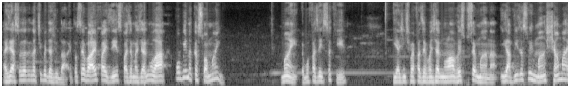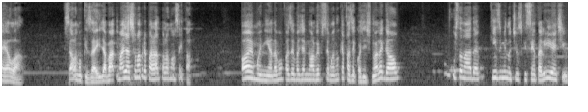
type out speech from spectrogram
As reações da tentativa de ajudar. Então você vai, faz isso, faz evangelho no lar, combina com a sua mãe. Mãe, eu vou fazer isso aqui. E a gente vai fazer evangelho no lar uma vez por semana. E avisa sua irmã, chama ela. Se ela não quiser ir, já vai, mas já chama preparado para ela não aceitar. Olha, maninha, nós vamos fazer evangelho uma vez por semana. Não quer fazer com a gente? Não é legal não custa nada, 15 minutinhos que senta ali, a gente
